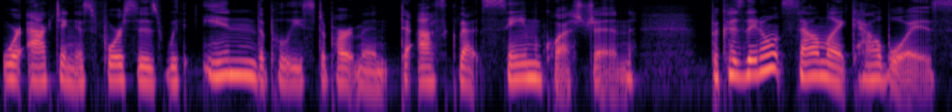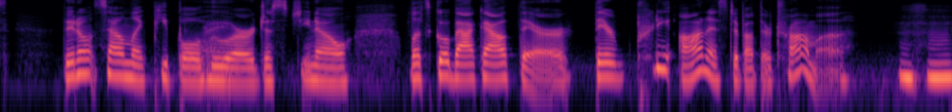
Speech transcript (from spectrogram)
were acting as forces within the police department to ask that same question because they don't sound like cowboys. They don't sound like people right. who are just, you know, let's go back out there. They're pretty honest about their trauma. Mm-hmm.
